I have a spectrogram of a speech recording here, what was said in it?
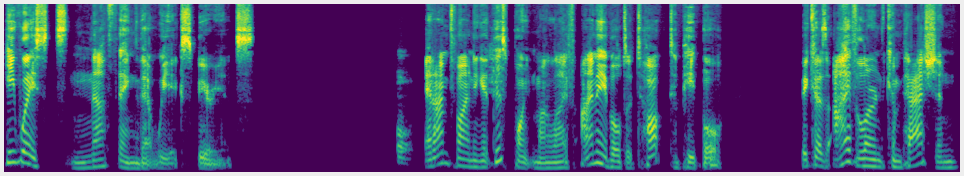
He wastes nothing that we experience. Hmm. And I'm finding at this point in my life, I'm able to talk to people because I've learned compassion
